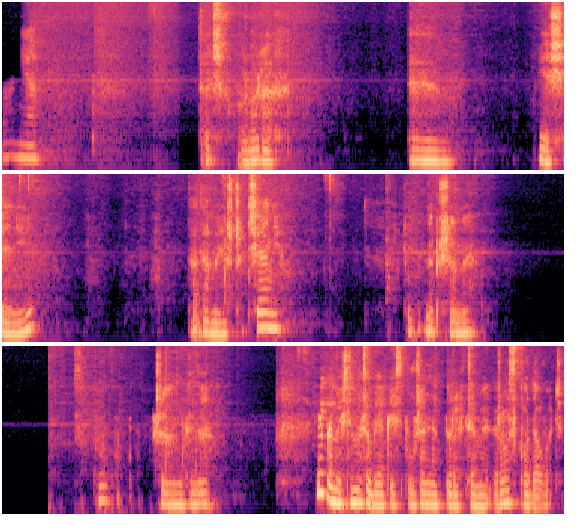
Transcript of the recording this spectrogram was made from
Nie. Coś w kolorach jesieni. Dodamy jeszcze cień. Tu napiszemy współrzędne. I wymyślimy sobie jakieś współrzędne, które chcemy rozkodować.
